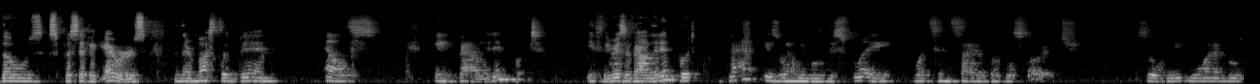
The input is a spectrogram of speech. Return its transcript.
those specific errors, then there must have been else a valid input. If there is a valid input, that is when we will display what's inside of local storage. So we, you want to move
